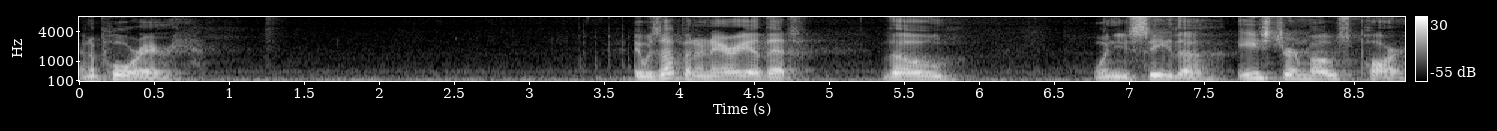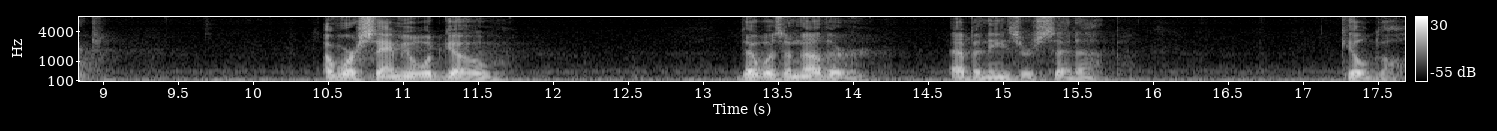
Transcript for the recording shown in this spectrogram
in a poor area. It was up in an area that, though, when you see the easternmost part of where Samuel would go, there was another Ebenezer set up Gilgal.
